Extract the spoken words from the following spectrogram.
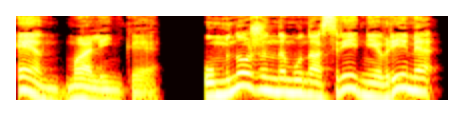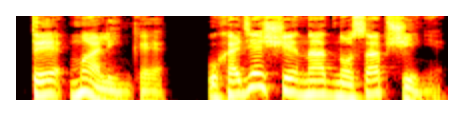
n маленькое, умноженному на среднее время t маленькое, уходящее на одно сообщение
